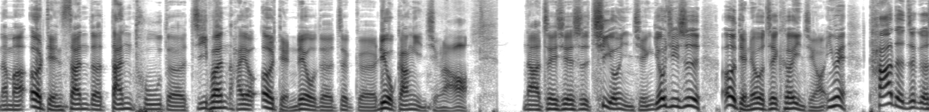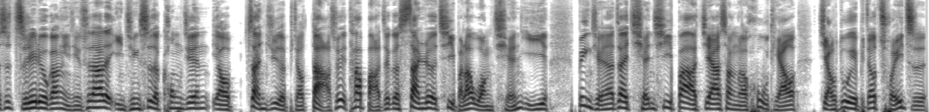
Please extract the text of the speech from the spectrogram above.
那么二点三的单凸的机喷，还有二点六的这个六缸引擎了啊、那这些是汽油引擎，尤其是二点六的这颗引擎啊，因为它的这个是直列六缸引擎，所以它的引擎室的空间要占据的比较大，所以它把这个散热器把它往前移，并且呢，在前气坝加上了护条，角度也比较垂直，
